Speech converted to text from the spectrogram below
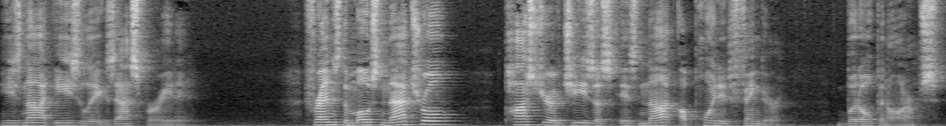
He's not easily exasperated. Friends, the most natural posture of Jesus is not a pointed finger, but open arms.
